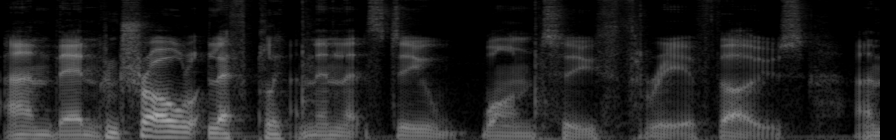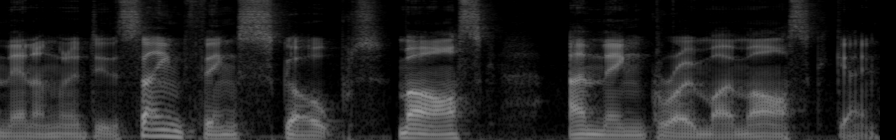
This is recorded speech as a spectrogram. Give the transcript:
and then control, left click, and then let's do one, two, three of those. And then I'm going to do the same thing, sculpt, mask, and then grow my mask again.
